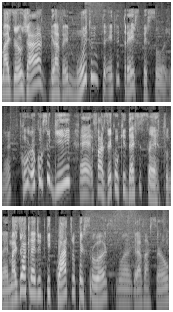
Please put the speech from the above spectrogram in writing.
Mas eu já gravei muito entre três pessoas, né? Eu consegui é, fazer com que desse certo, né? Mas eu acredito que quatro pessoas numa gravação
